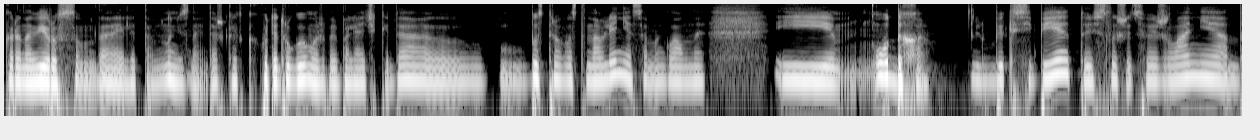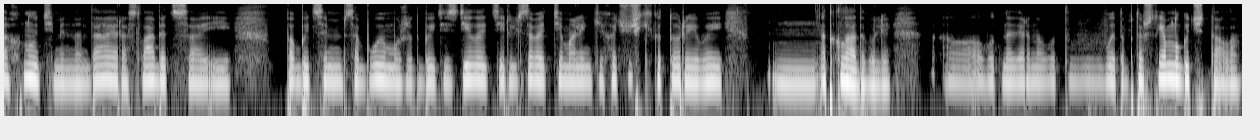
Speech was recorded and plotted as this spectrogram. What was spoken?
коронавирусом, да, или там, ну, не знаю, даже какой-то другой, может быть, болячкой, да, э, быстрого восстановления, самое главное, и отдыха, любви к себе, то есть слышать свои желания, отдохнуть именно, да, и расслабиться, и побыть самим собой, может быть, и сделать, и реализовать те маленькие хочучки, которые вы откладывали. А, вот, наверное, вот в этом, потому что я много читала.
